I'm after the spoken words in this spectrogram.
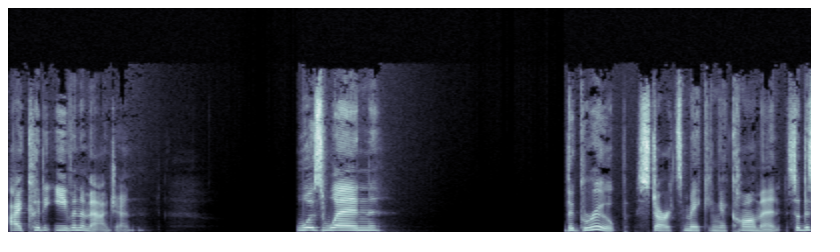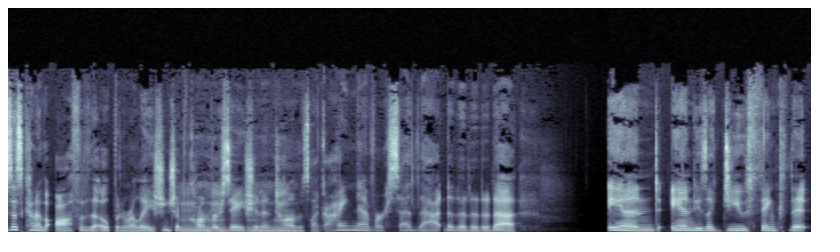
I could even imagine was when the group starts making a comment. So this is kind of off of the open relationship Mhm, conversation, and mhm. Tom's like, "I never said that." Da da da da da. And Andy's like, "Do you think that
